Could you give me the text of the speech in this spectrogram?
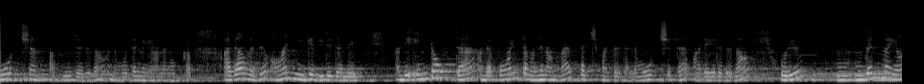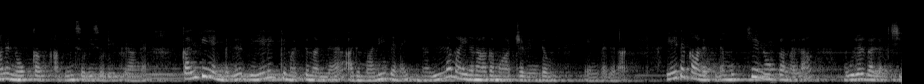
மோட்சம் அப்படின்றது தான் அந்த முதன்மையான நோக்கம். அதாவது ஆன்மீக விடுதலை. அந்த எண்ட் ஆஃப் த அந்த பாயிண்ட்டை வந்து நம்ம டச் பண்றது அந்த மோட்சத்தை அடைகிறது தான் ஒரு முதன்மையான நோக்கம் அப்படின்னு சொல்லி சொல்லியிருக்கிறாங்க. கல்வி என்பது வேலைக்கு மட்டுமல்ல அது மனிதனை நல்ல மனிதனாக மாற்ற வேண்டும் தான் வேத காலத்துல முக்கிய நோக்கங்கள்லாம் உடல் வளர்ச்சி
